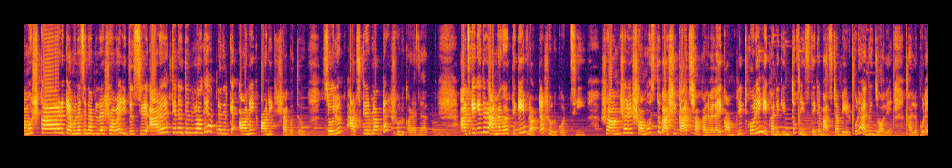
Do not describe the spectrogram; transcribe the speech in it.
নমস্কার, কেমন আছেন আপনারা সবাই? ঋতুশ্রীর আরও একটি নতুন ব্লগে আপনাদেরকে অনেক অনেক স্বাগত। চলুন আজকের ব্লগটা শুরু করা যাক। আজকে কিন্তু রান্নাঘর থেকেই ব্লগটা শুরু করছি। সংসারের সমস্ত বাসি কাজ সকালবেলায় কমপ্লিট করেই এখানে কিন্তু ফ্রিজ থেকে মাছটা বের করে আগে জলে ভালো করে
